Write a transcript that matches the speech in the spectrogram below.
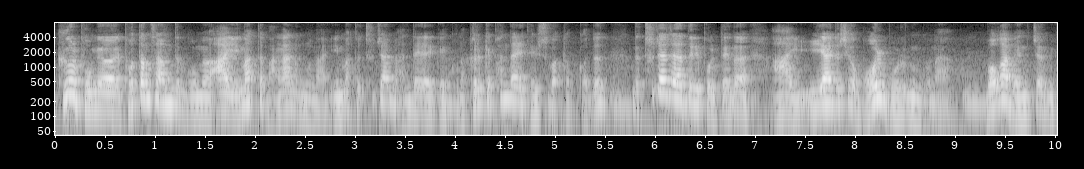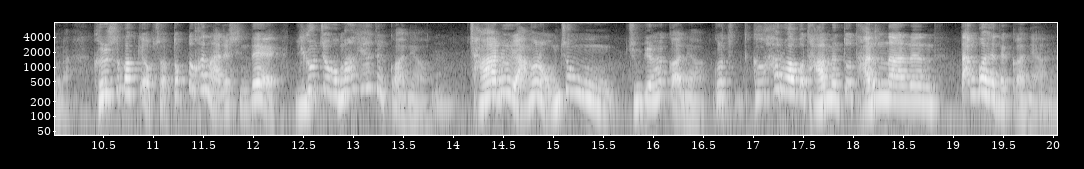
그걸 보면 보통 사람들 보면 아 이마트 망하는구나 이마트 투자하면 안 되겠구나 그렇게 판단이 될 수밖에 없거든 음. 근데 투자자들이 볼 때는 아 이 아저씨가 뭘 모르는구나 음. 뭐가 맹점이구나 그럴 수밖에 없어 똑똑한 아저씨인데 이것저것 막 해야 될 거 아니야 음. 자료 양을 엄청 준비를 할 거 아니야 그거 그거 하루 하고 다음엔 또 다른 날은 딴 거 해야 될 거 아니야 음.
